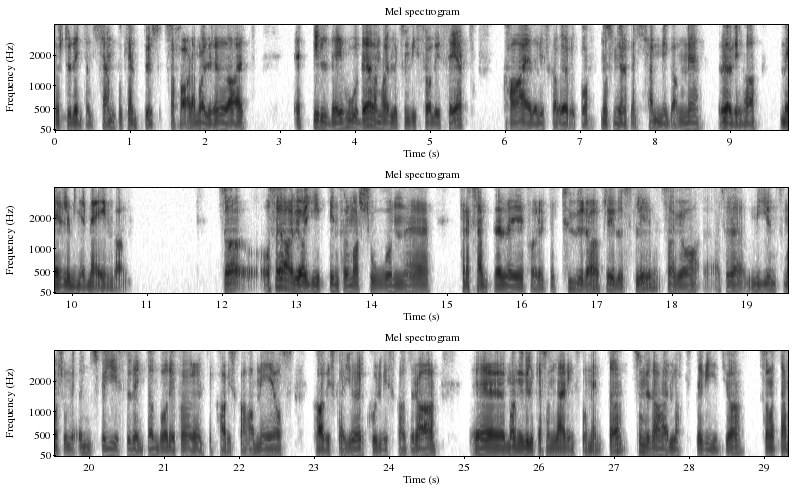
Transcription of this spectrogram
når studentene kommer på campus, så har de allerede da et et bilde i hodet. De har liksom visualisert hva er det vi skal øve på. Noe som gjør at man kommer i gang med øvinga mer eller mindre med en gang. Og så har vi jo gitt informasjon eh, f.eks. For i forhold til turer, friluftsliv. så har vi jo, altså Det er mye informasjon vi ønsker å gi studentene, både i forhold til hva vi skal ha med oss, hva vi skal gjøre, hvor vi skal dra. Eh, mange ulike sånne læringsmomenter som vi da har lagt til videoer, sånn at de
